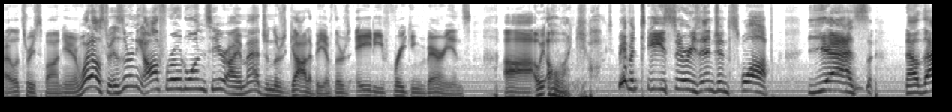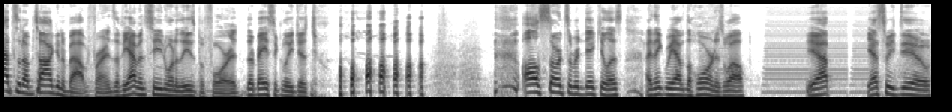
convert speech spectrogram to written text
All right, let's respawn here. What else? Do, is there any off-road ones here? I imagine there's got to be if there's 80 freaking variants. Uh, we, oh my god, we have a T-Series engine swap. Yes. Now that's what I'm talking about, friends. If you haven't seen one of these before, they're basically just all sorts of ridiculous. I think we have the horn as well. Yep. Yes, we do.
